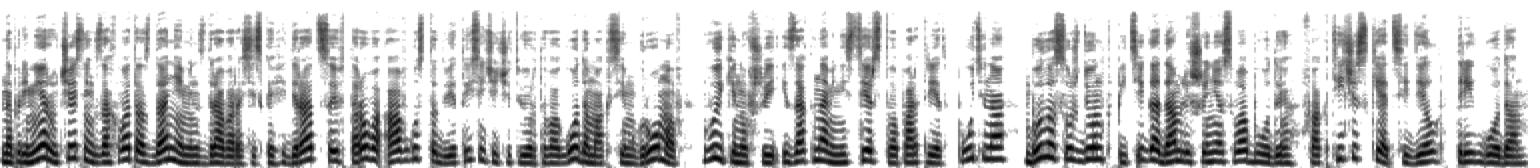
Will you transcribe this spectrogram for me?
Например, участник захвата здания Минздрава Российской Федерации 2 августа 2004 года Максим Громов, выкинувший из окна министерства портрет Путина, был осужден к пяти годам лишения свободы, фактически отсидел три года.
